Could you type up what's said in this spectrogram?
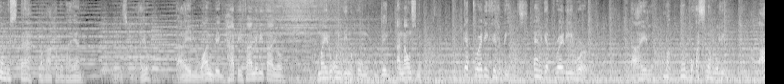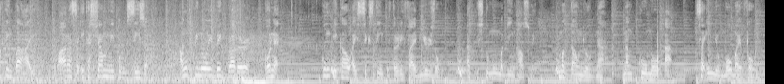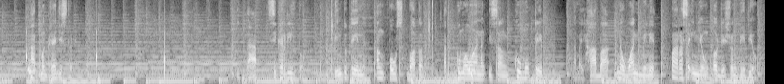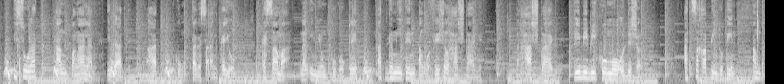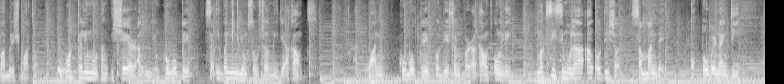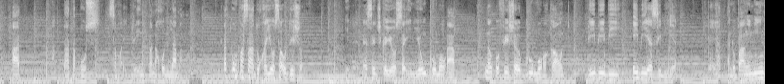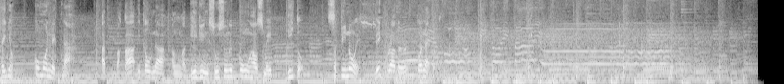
Kumusta mga kababayan? Namiss ko na kayo. Dahil one big happy family tayo, mayroon din akong big announcement. Get ready Philippines and get ready world. Dahil magbubukas na muli ang aking bahay para sa ikasyam nitong season. Ang Pinoy Big Brother Connect. Kung ikaw ay 16 to 35 years old at gusto mong maging housemate, mag-download na ng Kumo app sa inyong mobile phone at mag-register. Itap si Carlito, pindutin ang post button at gumawa ng isang Kumo clip na may haba na 1 minute para sa inyong audition video. Isulat ang pangalan, edad, at kung taga saan kayo kasama ng inyong Kumo clip at gamitin ang official hashtag na hashtag PBB Kumo Audition at saka pindutin ang publish button. Huwag kalimutang i-share ang inyong Kumo clip sa iba ninyong social media accounts. At one Kumo clip audition per account only, magsisimula ang audition sa Monday, October 19 at magtatapos sa maikling panahon lamang. At kung pasado kayo sa audition, i-message kayo sa inyong Kumo app ng official Kumo account PBB ABS-CBN. Kaya't ano pa ang hinihintay nyo? Kumonek na at baka ikaw na ang magiging susunod kong housemate dito sa Pinoy Big Brother Connect.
